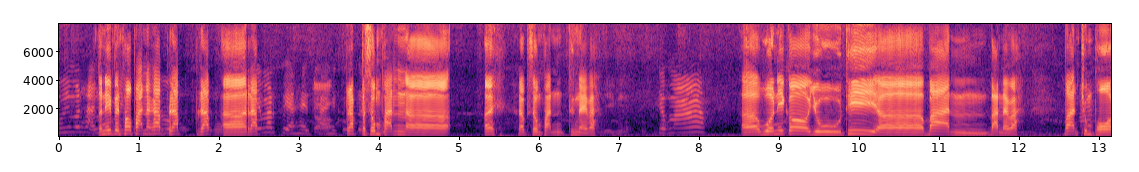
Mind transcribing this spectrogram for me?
อุ๊ยมาถ่ายตัวนี้เป็นพ่อพันธุ์นะครับ รับรับเอ่อรับเดี๋ยวมันเปลี่ยนให้ถ่ายให้กูรับผสมพันธุ์เอ่อเอ้ยรับผสมพันธุ์ถึงไหนปะเดี๋ยวมาเอ่อวัวนี่ก็อยู่ที่เอ่อบ้านบ้านไหนปะบ้านชุมพร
